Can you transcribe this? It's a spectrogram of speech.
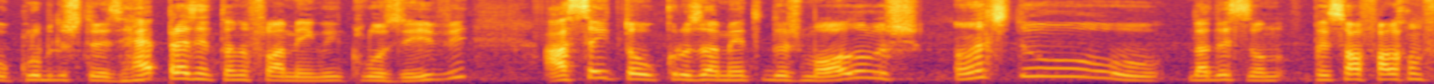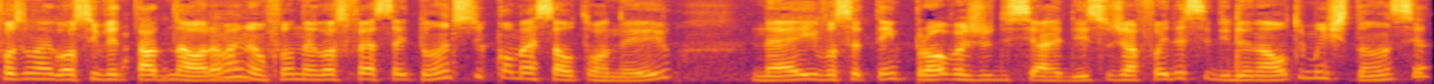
o Clube dos 13, representando o Flamengo, inclusive, aceitou o cruzamento dos módulos antes do, da decisão. O pessoal fala como se fosse um negócio inventado na hora, mas não, foi um negócio que foi aceito antes de começar o torneio, né? E você tem provas judiciais disso, já foi decidido na última instância.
